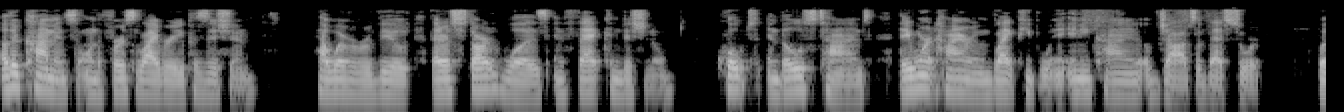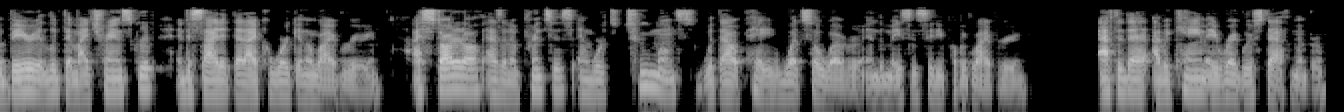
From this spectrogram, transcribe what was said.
Other comments on the first library position, however, revealed that her start was, in fact, conditional. Quote, in those times, they weren't hiring black people in any kind of jobs of that sort. But Barrett looked at my transcript and decided that I could work in the library. I started off as an apprentice and worked two months without pay whatsoever in the Mason City Public Library. After that, I became a regular staff member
